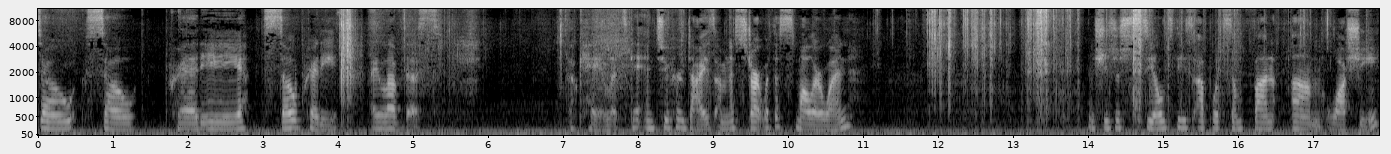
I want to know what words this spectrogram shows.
so, so pretty. So pretty. I love this. Okay, let's get into her dies. I'm going to start with a smaller one. And she just sealed these up with some fun um, washi.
